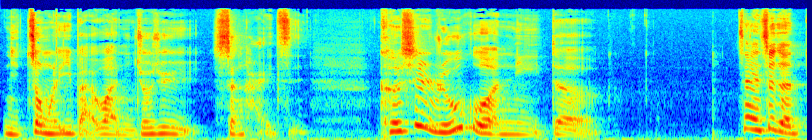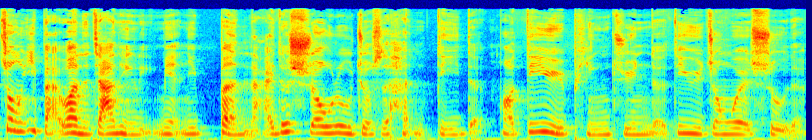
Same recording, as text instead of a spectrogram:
你中了一百万你就去生孩子。可是，如果你的在这个中一百万的家庭里面，你本来的收入就是很低的，哦，低于平均的，低于中位数的，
